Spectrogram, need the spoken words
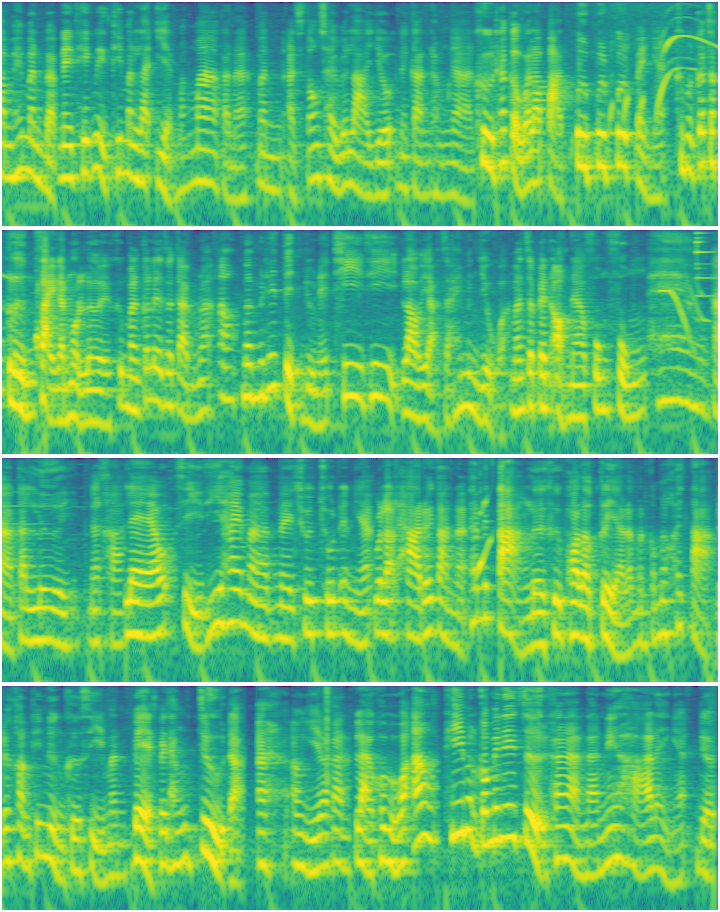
ทำให้มันแบบในเทคนิคที่มันละเอียดมากๆอะนะมันอาจจะต้องใช้เวลาเยอะในการทำงาน คือถ้าเกิดว่าเราปาดปื้ดปื้ดปื้ดไปเงี้ยคือมันก็จะกลืนใส่กันหมดเลยคือมันก็เลยจะกลายเป็นว่าเอ้ามันไม่ได้ติดอยู่ในที่ที่เราอยากจะให้มันอยู่อะมันจะเป็นออกแนวฟุ้งๆแห้วหากันเลยนะคะ แล้วสีที่ให้มาในชุดชุดอันเนี้ยเวลาทาด้วยกันอะแทบไม่ต่างเลยคือพอเราเกลี่ยแล้วมันก็ไม่ค่อยต่างด้วยควาที่หนึ่งคือสีมันเบสไปทั้งจืดอะอะเอางี้แล้วกันหลายคนบอกว่าอ้าวพี่มันก็ไม่ได้จืดขนาดนั้นนี่คะอะไรอย่างเงี้ยเดี๋ยว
